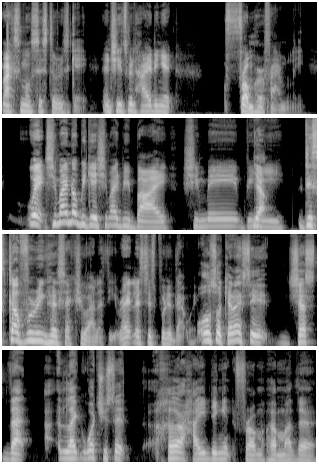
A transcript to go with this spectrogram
Maximo's sister is gay, and she's been hiding it from her family. Wait, she might not be gay, she might be bi, she may be Yeah. discovering her sexuality, right? Let's just put it that way. also can i say just that uh, like what you said her hiding it from her mother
